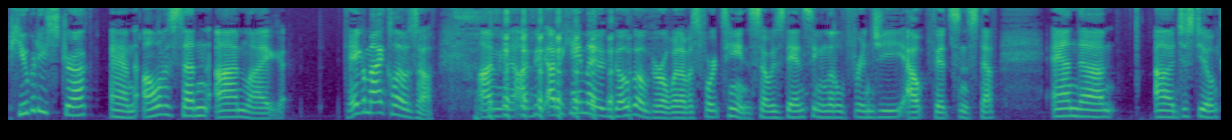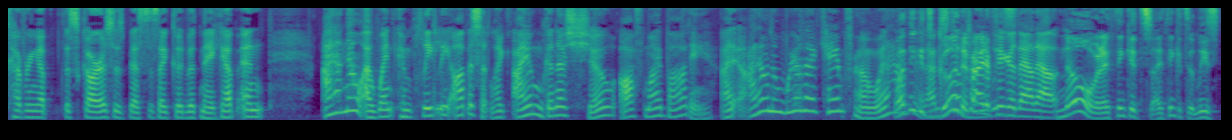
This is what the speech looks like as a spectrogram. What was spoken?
Puberty struck, and all of a sudden, I'm like. Taking my clothes off. I mean, I, be, I became a go-go girl when I was 14, so I was dancing in little fringy outfits and stuff, and um, uh, just you know covering up the scars as best as I could with makeup. And I don't know, I went completely opposite. Like I am gonna show off my body. I, I don't know where that came from. What Well, I think it's I'm good. Still I mean, trying at to figure that out. No, but I think it's I think it's at least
